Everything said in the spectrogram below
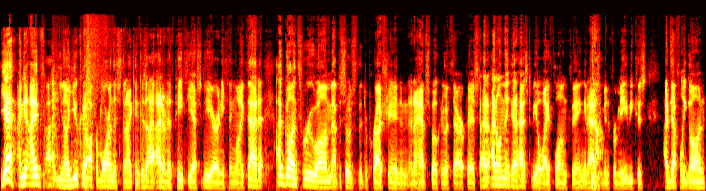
Yeah, I mean, I've uh, you know, you could offer more on this than I can because I, I don't have PTSD or anything like that. I've gone through um episodes of the depression and, and I have spoken to a therapist. I, I don't think it has to be a lifelong thing. It hasn't no. been for me because I've definitely gone.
